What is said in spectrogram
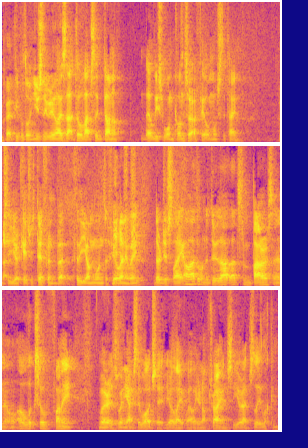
but people don't usually realise that until they've actually done a, at least one concert. I feel most of the time. So your case was different, but for the young ones, I feel yeah, anyway, sure. they're just like, oh, I don't want to do that. That's embarrassing. It'll, it'll look so funny. Whereas when you actually watch it, you're like, well, you're not trying, so you're actually looking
